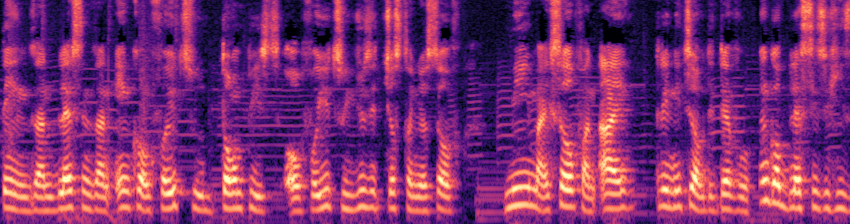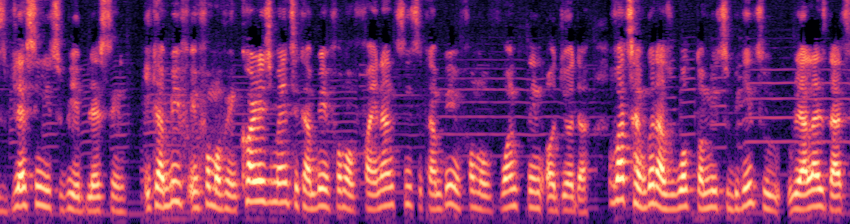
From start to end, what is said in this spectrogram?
things and blessings and income for you to dump it or for you to use it just on yourself. Me, myself, and I trinity of the devil. When God blesses you, He's blessing you to be a blessing. It can be in form of encouragement, it can be in form of finances, it can be in form of one thing or the other. Over time, God has worked on me to begin to realize that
